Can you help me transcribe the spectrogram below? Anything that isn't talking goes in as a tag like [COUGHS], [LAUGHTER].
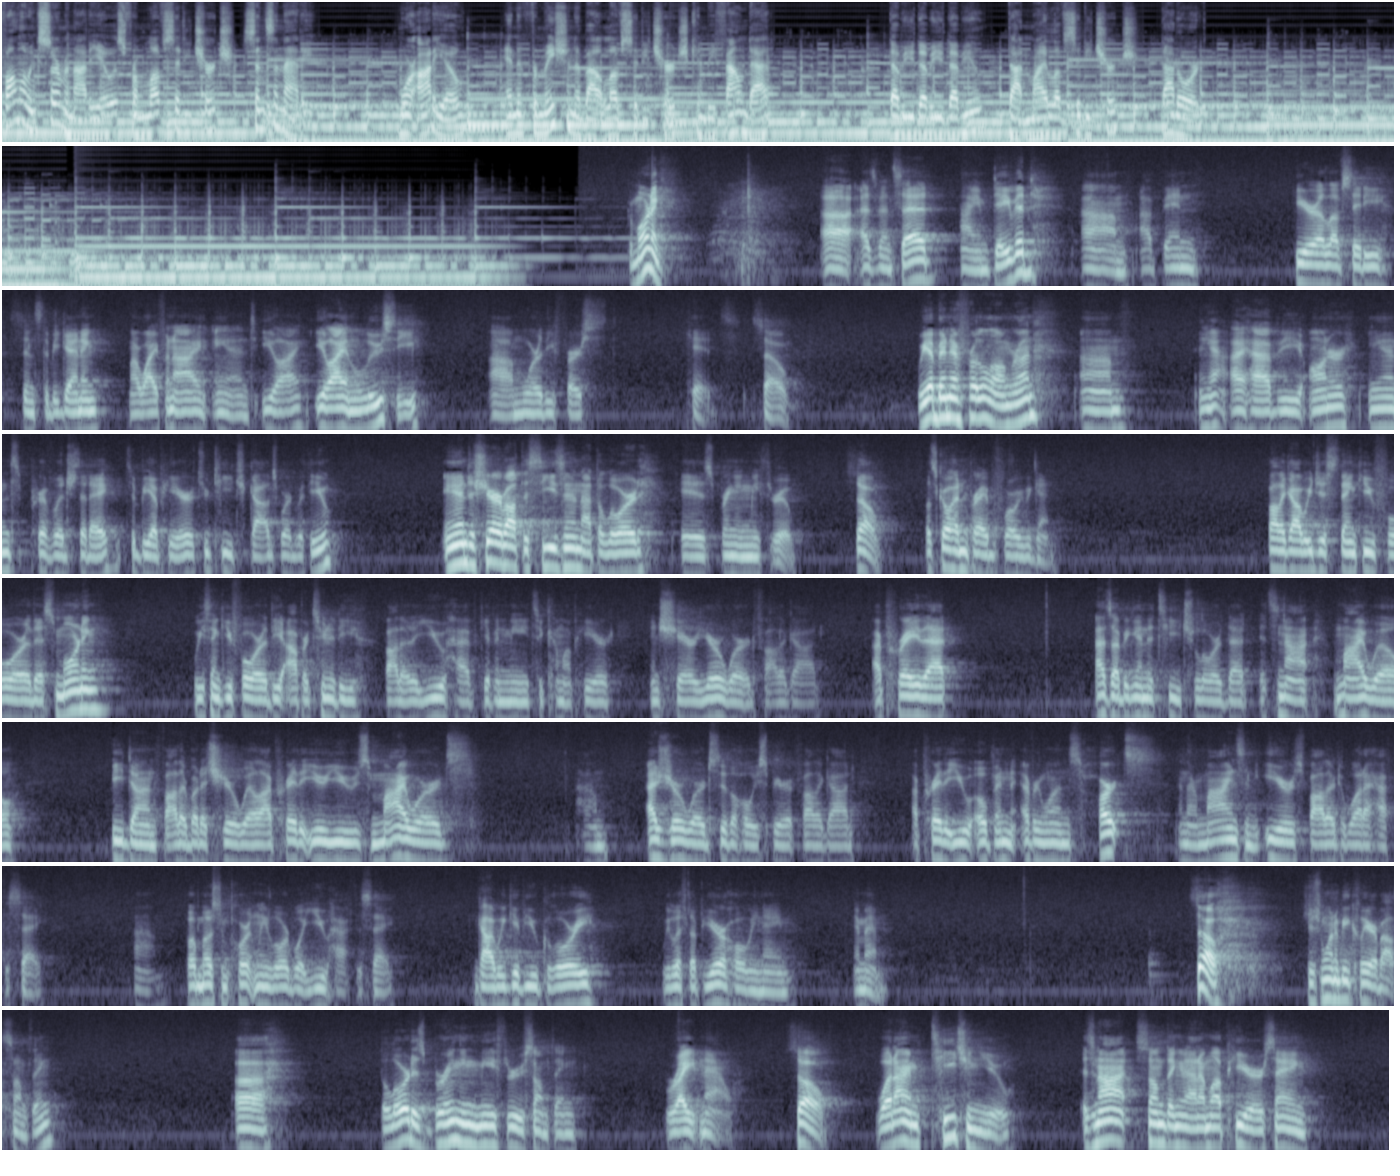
following sermon audio is from Love City Church, Cincinnati. More audio and information about Love City Church can be found at www.mylovecitychurch.org. Good morning. Uh, as been said, I am David. Um, I've been here at Love City since the beginning. My wife and I, and Eli. Eli and Lucy um, were the first kids. So we have been here for the long run. Um, and yeah, I have the honor and privilege today to be up here to teach God's word with you and to share about the season that the Lord is bringing me through. So let's go ahead and pray before we begin. Father God, we just thank you for this morning. We thank you for the opportunity, Father, that you have given me to come up here and share your word, Father God. I pray that as I begin to teach, Lord, that it's not my will be done, Father, but it's your will. I pray that you use my words um, as your words through the Holy Spirit, Father God. I pray that you open everyone's hearts and their minds and ears, Father, to what I have to say. Um, but most importantly, Lord, what you have to say. God, we give you glory. We lift up your holy name. Amen. So, just want to be clear about something. Uh, the Lord is bringing me through something right now. So, what I'm teaching you is not something that I'm up here saying,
